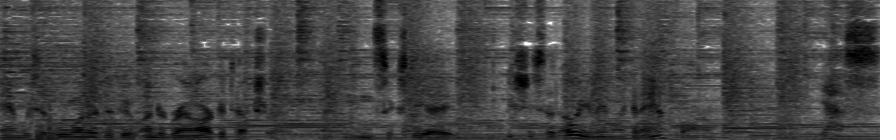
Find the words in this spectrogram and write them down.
and we said we wanted to do underground architecture in 68. She said, oh, you mean like an ant farm? Yes.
